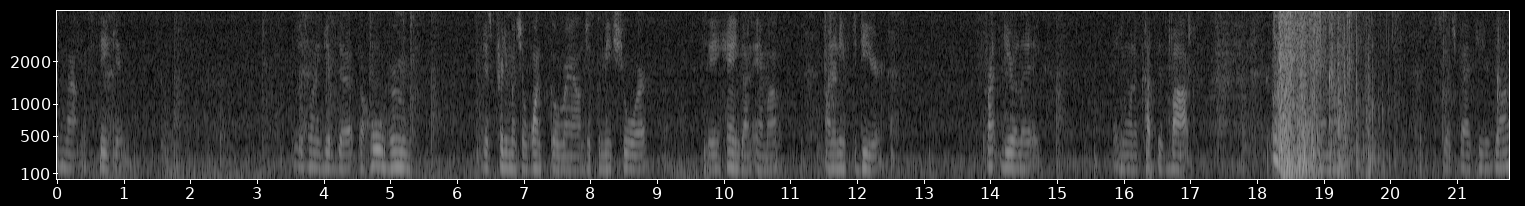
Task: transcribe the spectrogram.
I'm not mistaken. Just want to give the, the whole room just pretty much a once go round just to make sure. See, handgun ammo underneath the deer. Front deer legs. And you want to cut this box. Back to your gun.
